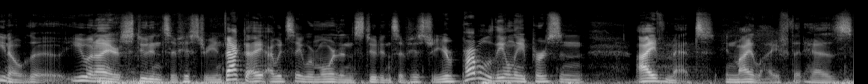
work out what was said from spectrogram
you know the you and I are students of history. In fact, I, I would say we're more than students of history. You're probably the only person I've met in my life that has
